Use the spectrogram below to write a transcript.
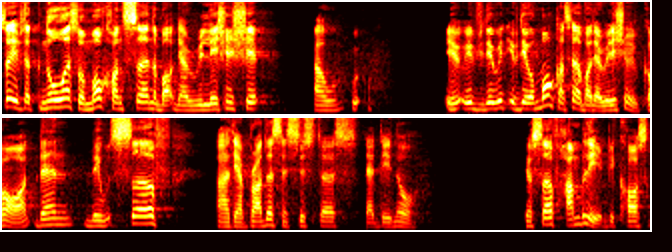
So if the knowers were more concerned about their relationship, uh, if, they, if they were more concerned about their relationship with God, then they would serve uh, their brothers and sisters that they know. They'll serve humbly because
